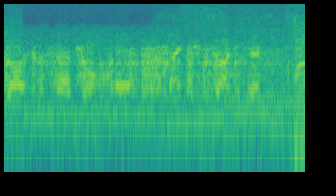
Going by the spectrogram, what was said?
Sergeant Central. Nineteen Sergeant, check.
